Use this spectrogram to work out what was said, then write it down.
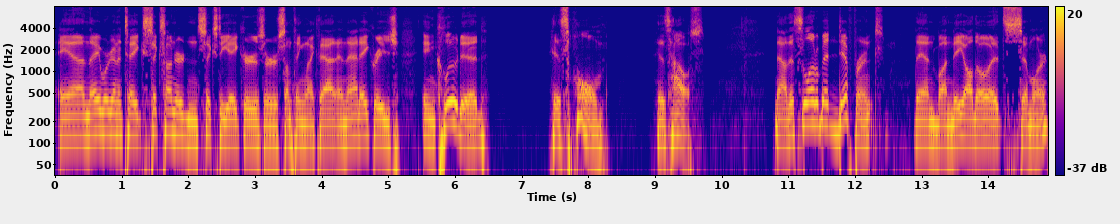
and they were going to take 660 acres or something like that, and that acreage included his home, his house. Now, this is a little bit different than Bundy, although it's similar.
